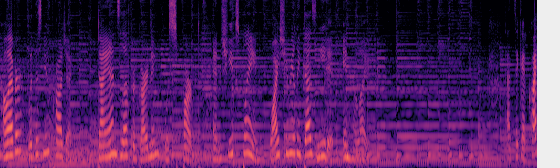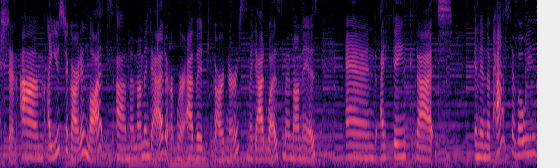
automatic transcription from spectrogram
However, with this new project, Diane's love for gardening was sparked, and she explained why she really does need it in her life. That's a good question. Um, I used to garden lots. Um, my mom and dad were avid gardeners. My dad was, my mom is. And I think that, and in the past, I've always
